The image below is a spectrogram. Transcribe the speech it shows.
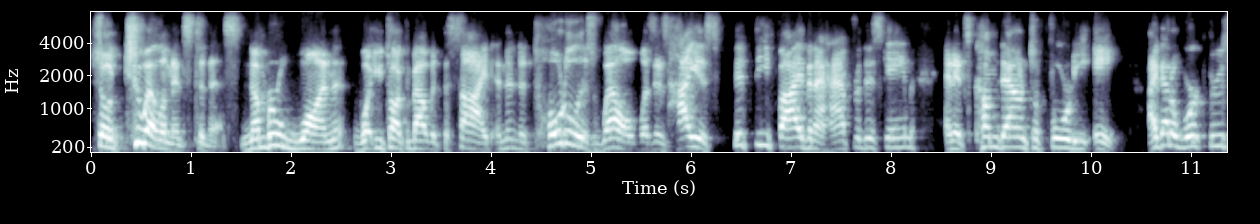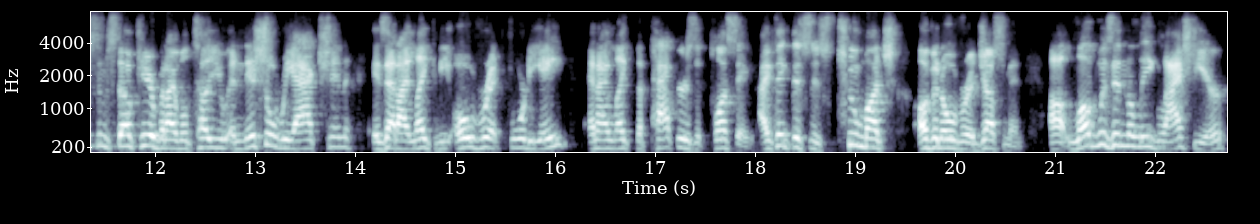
So two elements to this. Number one, what you talked about with the side, and then the total as well was as high as 55 and a half for this game, and it's come down to 48. I got to work through some stuff here, but I will tell you initial reaction is that I like the over at 48 and I like the Packers at plus eight. I think this is too much of an over adjustment. Uh, Love was in the league last year.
